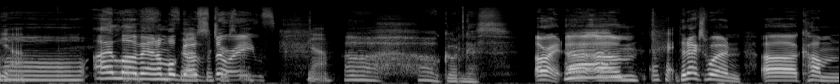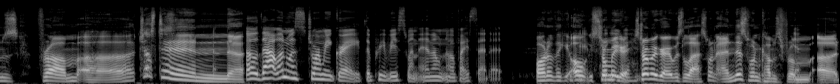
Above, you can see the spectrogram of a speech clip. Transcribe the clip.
Oh, I love was- animal so ghost was my first one. stories. Yeah. Oh, oh, goodness. All right. Uh, Um, um, okay. the next one uh, comes from uh, Justin. Oh, that one was Stormy Gray, the previous one. I don't know if I said it. Oh, I don't think. Oh, Stormy Gray. Stormy Gray was the last one, and this one comes from uh,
